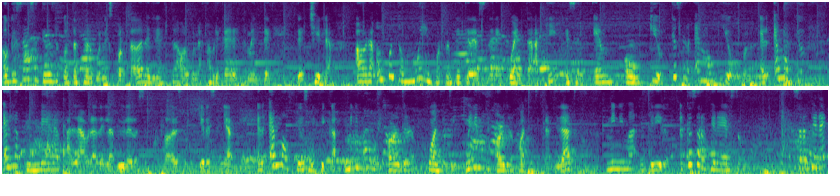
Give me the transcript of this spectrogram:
o quizás si tienes el contacto de alguna exportadora directa o alguna fábrica directamente de China. Ahora, un punto muy importante que debes tener en cuenta aquí es el MOQ. ¿Qué es el MOQ? Bueno, el MOQ es la primera palabra de la Biblia de los importadores que te quiero enseñar. El MOQ significa Minimum Order Quantity, Minimum Order Quantity, cantidad mínima de pedido. ¿A qué se refiere esto? Se refiere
